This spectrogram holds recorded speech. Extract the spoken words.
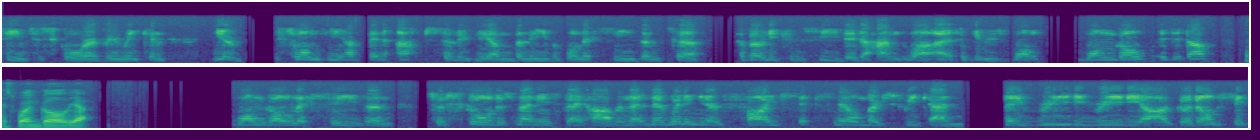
seem to score every week. And, you know, Swansea have been absolutely unbelievable this season to have only conceded a hand, well, I think it was one one goal, is it now? It's one goal, yeah. One goal this season, to have scored as many as they have, and they're, they're winning, you know, 5 6 nil most weekends. They really, really are good. Obviously,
